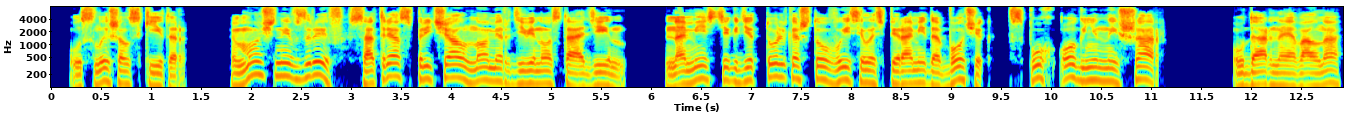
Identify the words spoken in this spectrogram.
— услышал скитер. Мощный взрыв сотряс причал номер 91. На месте, где только что высилась пирамида бочек, вспух огненный шар, Ударная волна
